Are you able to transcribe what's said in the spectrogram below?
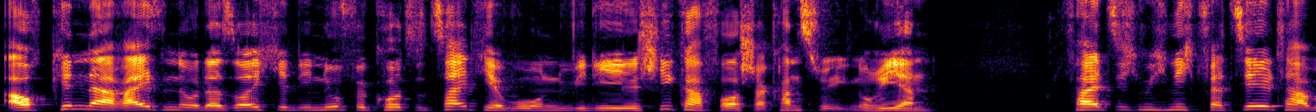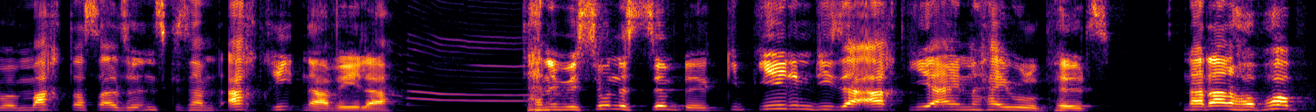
Auch Kinder, Reisende oder solche, die nur für kurze Zeit hier wohnen, wie die Shika-Forscher, kannst du ignorieren. Falls ich mich nicht verzählt habe, macht das also insgesamt acht Riedner-Wähler. Deine Mission ist simpel. Gib jedem dieser acht je einen Hyrule-Pilz. Na dann, hopp, hopp.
